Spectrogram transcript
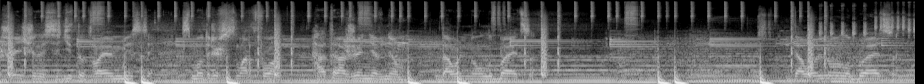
женщина сидит на твоем месте, смотришь смартфон, отражение в нем довольно улыбается. Довольно улыбается.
